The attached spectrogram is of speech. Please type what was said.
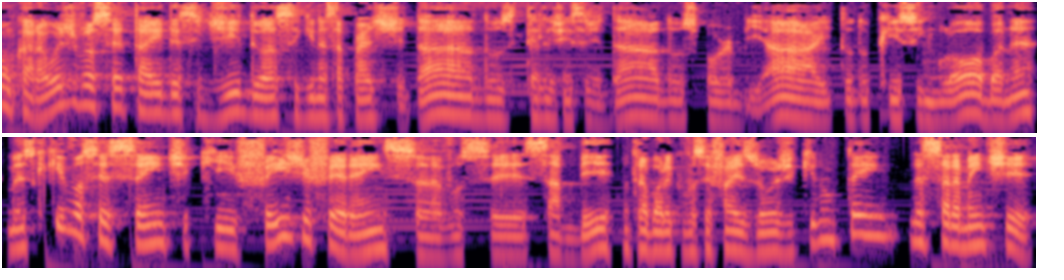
Bom, cara, hoje você está aí decidido a seguir nessa parte de dados, inteligência de dados, Power BI e tudo que isso engloba, né? Mas o que, que você sente que fez diferença você saber no trabalho que você faz hoje, que não tem necessariamente,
